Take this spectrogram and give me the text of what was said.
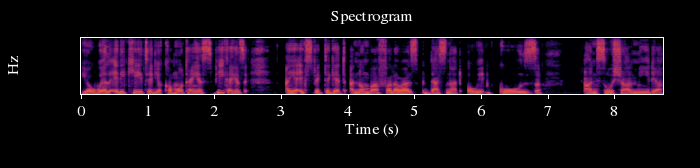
you're well educated, you come out and you speak and you say, and you expect to get a number of followers. That's not how it goes on social media.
